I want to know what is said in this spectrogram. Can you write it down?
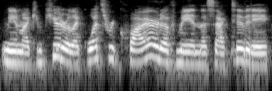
me and my computer? Like what's required of me in this activity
